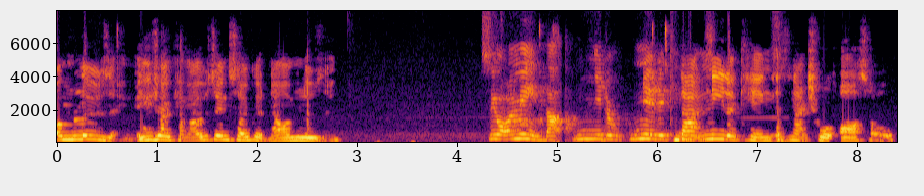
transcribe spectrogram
I'm losing. Are you joking? I was doing so good, now I'm losing. See what I mean? That Nido- Nidoking. That Nidoking is an actual asshole.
